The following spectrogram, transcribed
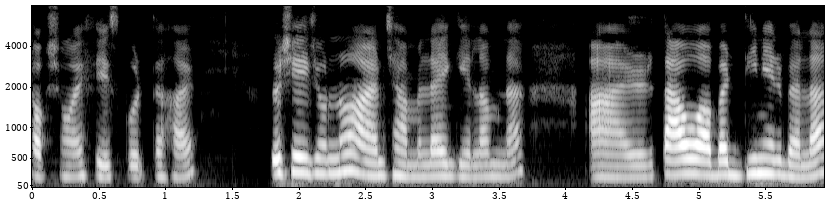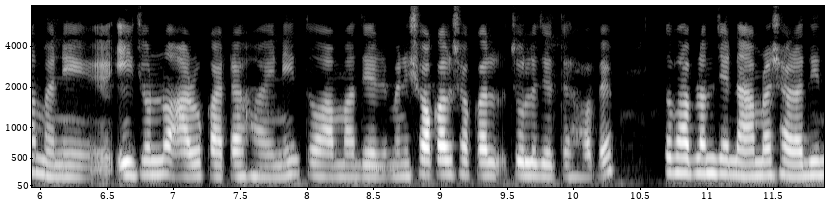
সবসময় ফেস করতে হয়। তো সেই জন্য আর ঝামেলায় গেলাম না। আর তাও আবার দিনের বেলা মানে এই জন্য আরও কাটা হয়নি। তো আমাদের মানে সকাল, সকাল চলে যেতে হবে। তো ভাবলাম যে না আমরা সারাদিন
